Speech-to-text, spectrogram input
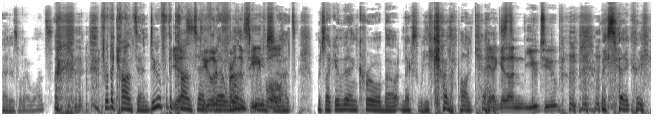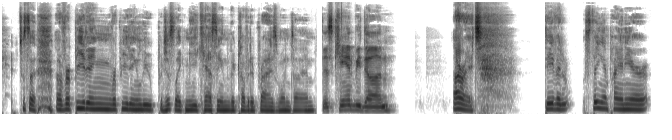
That is what I want for the content. Do it for the yes, content for that for one screenshot, which I can then crow about next week on the podcast. Yeah, get on YouTube. exactly. Just a, a repeating, repeating loop, just like me casting the coveted prize one time. This can be done. All right, David, staying in Pioneer.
